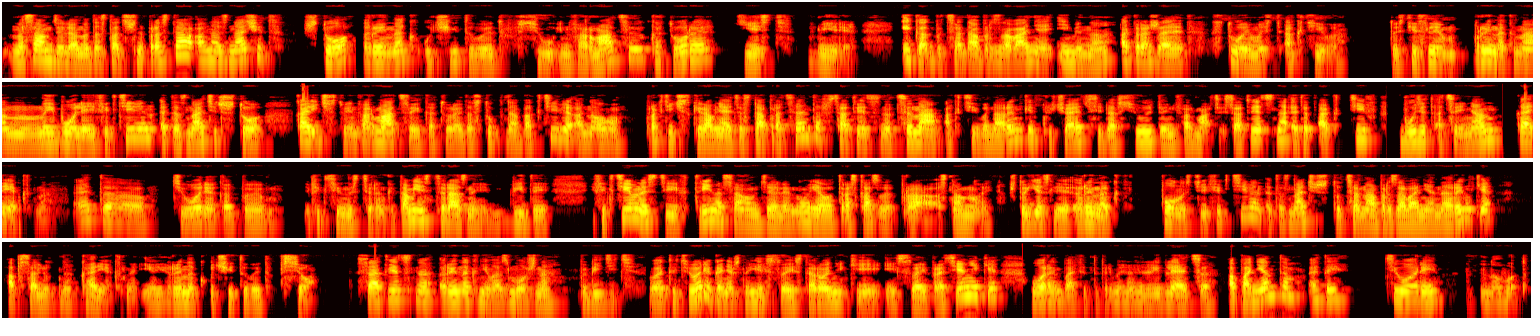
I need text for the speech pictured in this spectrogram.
На самом деле она достаточно проста. Она значит, что рынок учитывает всю информацию, которая есть в мире. И как бы ценообразование именно отражает стоимость актива. То есть если рынок на наиболее эффективен, это значит, что количество информации, которая доступна об активе, оно практически равняется 100%, соответственно, цена актива на рынке включает в себя всю эту информацию. Соответственно, этот актив будет оценен корректно. Это теория как бы эффективности рынка. Там есть разные виды эффективности, их три на самом деле, но я вот рассказываю про основной, что если рынок полностью эффективен, это значит, что ценообразование на рынке абсолютно корректно, и рынок учитывает все. Соответственно, рынок невозможно победить. У этой теории, конечно, есть свои сторонники и свои противники. Уоррен Баффет, например, является оппонентом этой теории. Ну вот.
